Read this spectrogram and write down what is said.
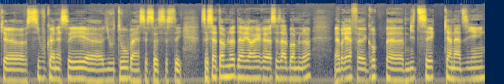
que si vous connaissez YouTube, ben, c'est cet homme-là derrière ces albums-là. Mais bref, euh, groupe euh, mythique canadien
